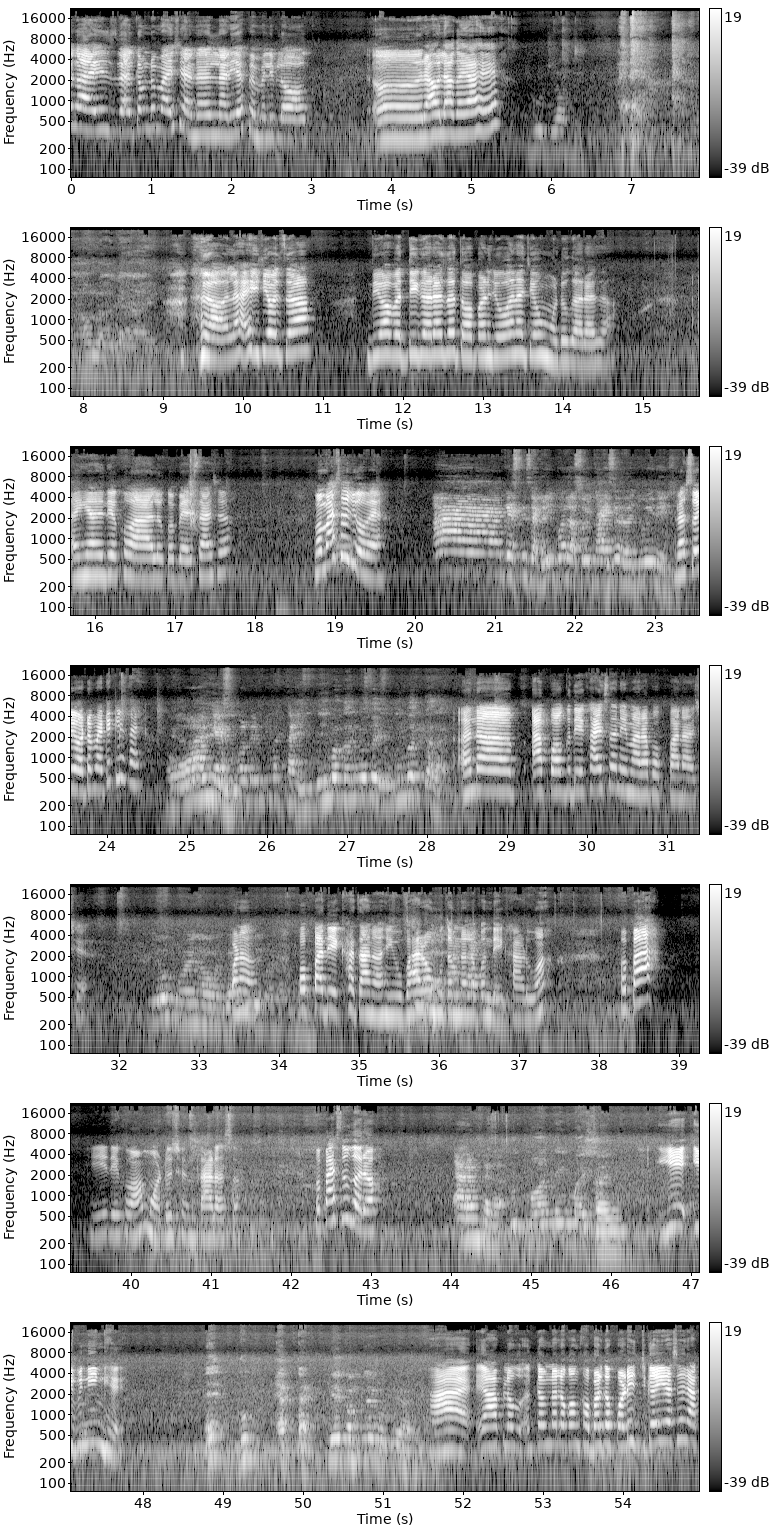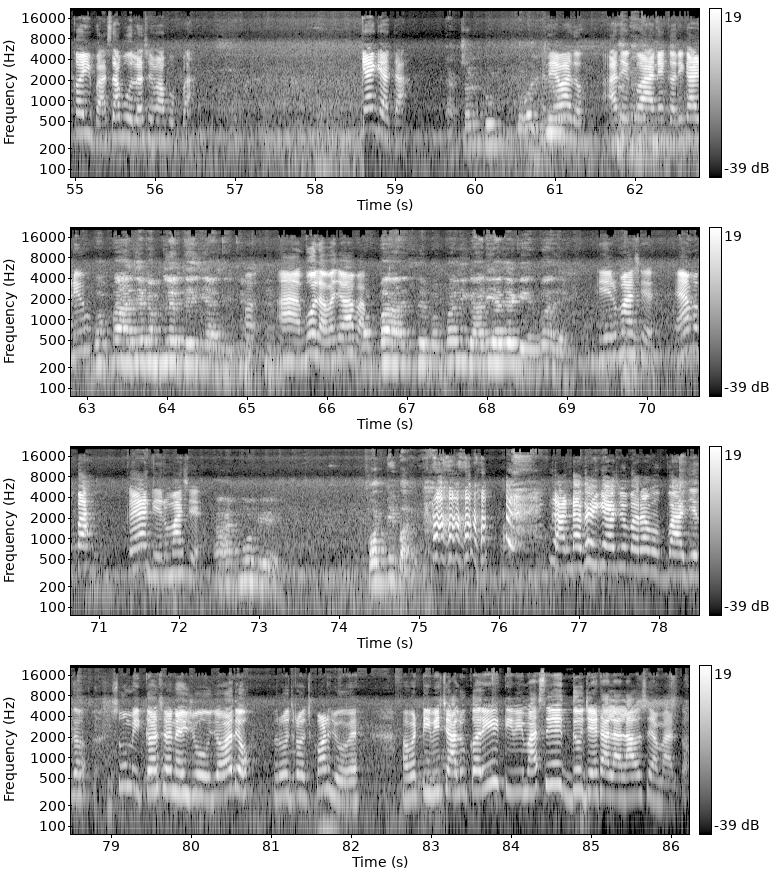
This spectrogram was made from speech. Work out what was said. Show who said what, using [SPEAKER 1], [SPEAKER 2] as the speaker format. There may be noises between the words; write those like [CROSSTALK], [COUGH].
[SPEAKER 1] Hello guys welcome to my channel Nariya family vlog Rahul आ गया है રાહુલ આવી ગયો છે દીવાબત્તી કરે છે તો પણ જુઓ ને કેવું મોટું કરે છે અહીંયા દેખો આ લોકો બેસા છે મમ્મા શું જોવે
[SPEAKER 2] આ ગેસની સગડી પર રસોઈ થાય છે હવે જોઈ રહી છું.
[SPEAKER 1] રસોઈ ઓટોમેટિકલી થાય
[SPEAKER 2] ઓ, ગેસ ઉપર તો એમની જ થાય.
[SPEAKER 3] હિન્દીમાં કર્યું હોય તો હિન્દીમાં જ કરાય
[SPEAKER 1] અને આ પગ દેખાય છે ને એ મારા પપ્પાના છે પણ પપ્પા દેખાતા નહીં ઉભા રહો હું તમને લોકોને દેખાડું હા પપ્પા એ દેખો હા મોટું છે ને તાળસ પપ્પા શું કરો
[SPEAKER 2] આરામ કરો.
[SPEAKER 3] ગુડ મોર્નિંગ માય સન
[SPEAKER 1] ये इवनिंग है
[SPEAKER 3] એ ગુડ આફ્ટરનૂન
[SPEAKER 1] હા એ આપ લોગ તમને લોકોને ખબર તો પડી જ ગઈ હશે ને આ કઈ ભાષા બોલે છે મારા પપ્પા ક્યાં ગયા હતા
[SPEAKER 3] એક્શન ટુ ડબલ
[SPEAKER 1] રેવા દો. આ દેખો આને કરી કાઢ્યું.
[SPEAKER 4] પપ્પા આજે કમ્પ્લીટ થઈ ગયા છે.
[SPEAKER 1] હા બોલ હવે જવાબ આપ.
[SPEAKER 4] પપ્પા આજે પપ્પાની ગાડી આજે ઘેરમાં છે.
[SPEAKER 1] ઘેરમાં છે. હે પપ્પા? કયા ઘેરમાં છે?
[SPEAKER 4] આઠમો ઘેર
[SPEAKER 3] ફોર્ટી પર
[SPEAKER 1] ગાંડા થઈ ગયા છે મારા પપ્પા આજે તો. શું મિકર છે નહીં જોવું? જવા દો. રોજ રોજ કોણ જોવે? હવે ટીવી ચાલુ કરી ટીવીમાં સીધું જેઠાલાલ આવશે અમાર તો.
